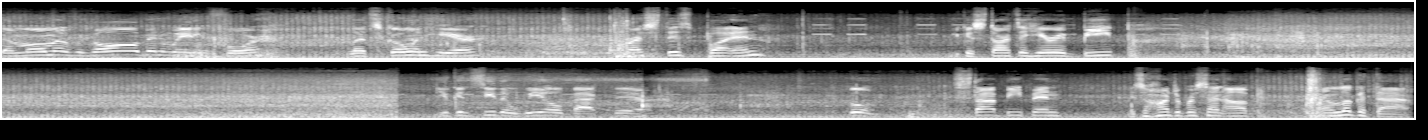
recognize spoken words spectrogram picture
the moment we've all been waiting for. Let's go in here, press this button. You can start to hear it beep. You can see the wheel back there. Boom. Stop beeping. It's 100% up. And look at that.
